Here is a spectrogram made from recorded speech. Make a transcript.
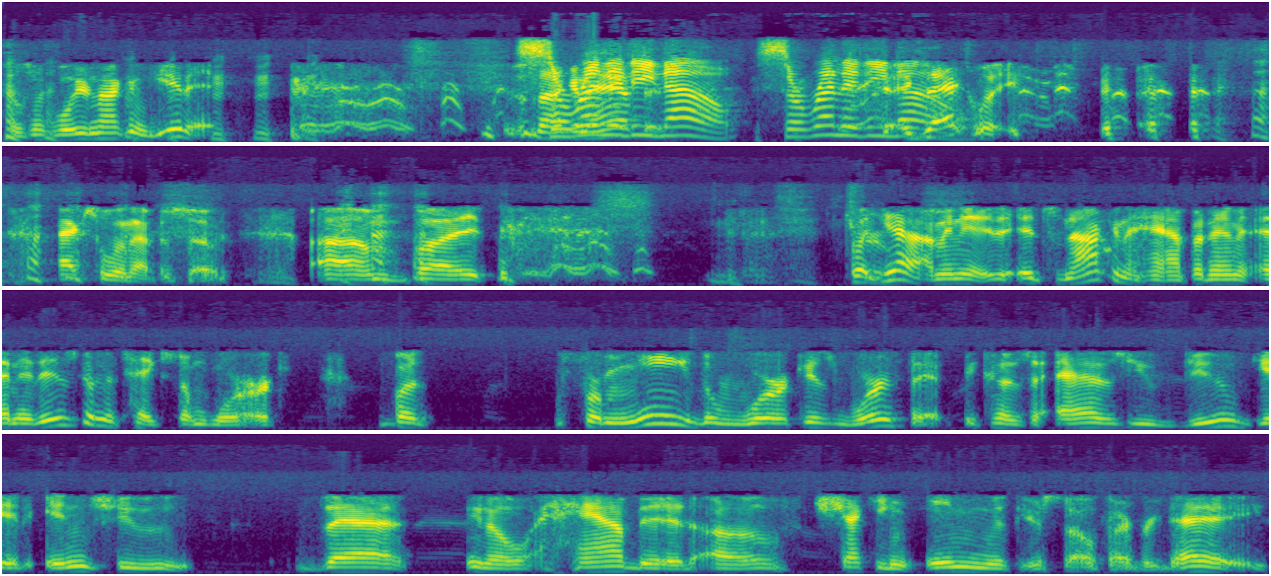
I was like, well, you're not going to get it. Serenity now. Serenity now. Exactly. Excellent episode. Um, but but yeah, I mean, it, it's not going to happen, and, and it is going to take some work. But for me, the work is worth it because as you do get into that, you know, habit of checking in with yourself every day,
